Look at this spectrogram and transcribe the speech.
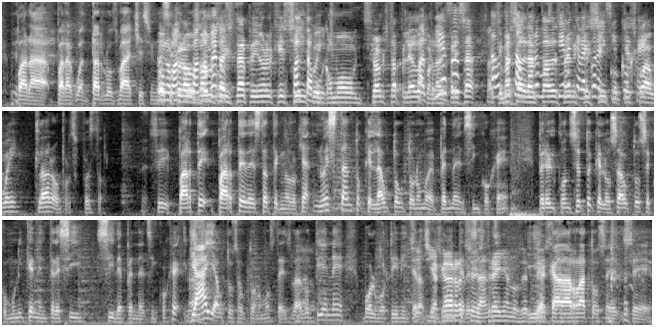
para, para aguantar los baches. Y bueno, pero vamos a estar pidiendo el G5 y como Trump está peleado con la empresa que más adelantada está en el G5, que es Huawei. Claro, por supuesto. Sí, parte, parte de esta tecnología no es tanto que el auto autónomo depende del 5G, pero el concepto de que los autos se comuniquen entre sí sí depende del 5G. Ya hay autos autónomos, Tesla lo tiene, Volvo tiene iteraciones y a cada rato se estrellan los de Y a cada rato se,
